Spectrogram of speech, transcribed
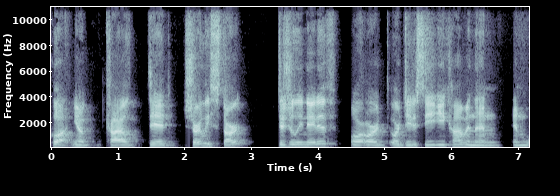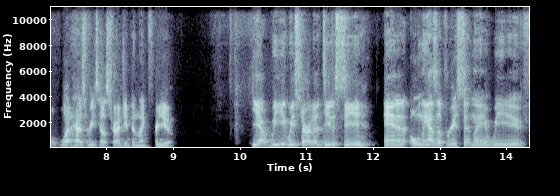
Cool. You know, Kyle, did Surely start digitally native or or or D2C ecom, and then and what has retail strategy been like for you? Yeah, we we started D2C, and only as of recently we've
